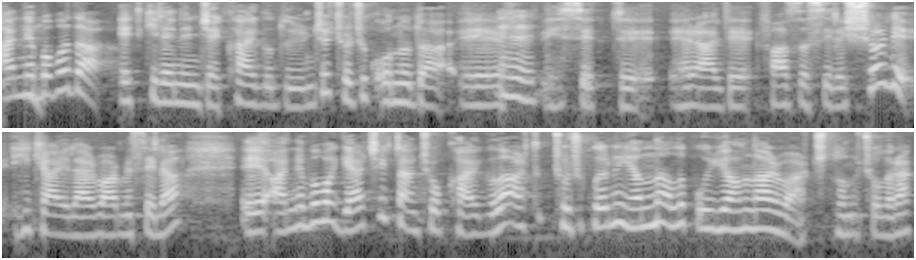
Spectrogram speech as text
anne baba da etkilenince, kaygı duyunca çocuk onu da e, Evet. hissetti herhalde fazlasıyla. Şöyle hikayeler var mesela. E, anne baba gerçekten çok kaygılı. Artık çocuklarını yanına alıp uyuyanlar var sonuç olarak.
